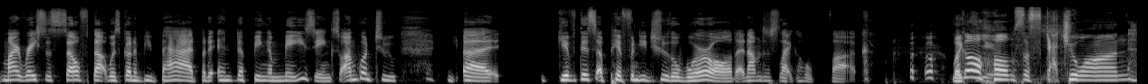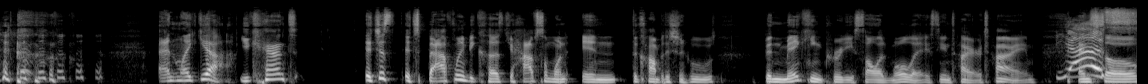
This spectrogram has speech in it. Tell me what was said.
my racist self thought was going to be bad, but it ended up being amazing. So I'm going to uh, give this epiphany to the world, and I'm just like, oh fuck. Like, Go home, Saskatchewan. and like, yeah, you can't. It's just it's baffling because you have someone in the competition who's been making pretty solid moles the entire time, Yes. and so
